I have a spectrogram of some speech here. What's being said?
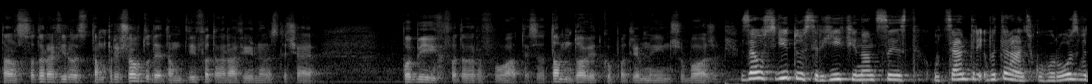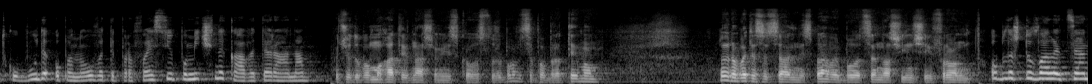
Там сфотографуватися, там прийшов туди, там дві фотографії не вистачає. Побіг фотографуватися, там довідку потрібно іншу, Боже. За освітою Сергій фінансист. У центрі ветеранського розвитку буде опановувати професію помічника ветерана. Хочу допомагати нашим військовослужбовцям, побратимам. Ну і робити соціальні справи, бо це наш інший фронт. Облаштували центр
